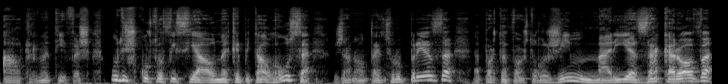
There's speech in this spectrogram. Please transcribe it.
alternativas. O discurso oficial na capital russa já não tem surpresa. A porta-voz do regime, Maria Zakharova,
